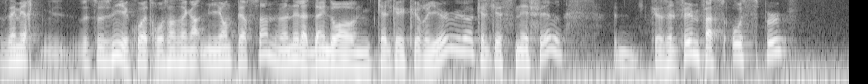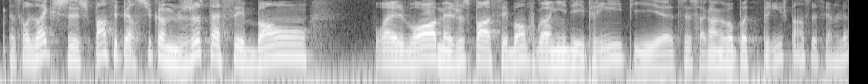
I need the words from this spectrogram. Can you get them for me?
aux États-Unis, il y a quoi, 350 millions de personnes? Venez là-dedans, il doit y avoir quelques curieux, là, quelques cinéphiles. Que le film fasse aussi peu. Parce qu'on dirait que je, je pense que c'est perçu comme juste assez bon pour aller le voir, mais juste pas assez bon pour gagner des prix. Puis, euh, tu sais, ça gagnera pas de prix, je pense, ce film-là.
